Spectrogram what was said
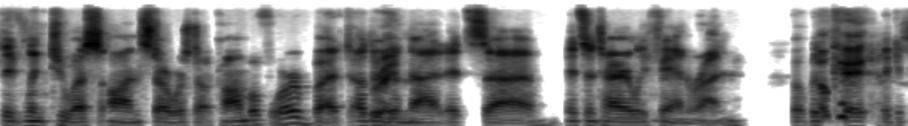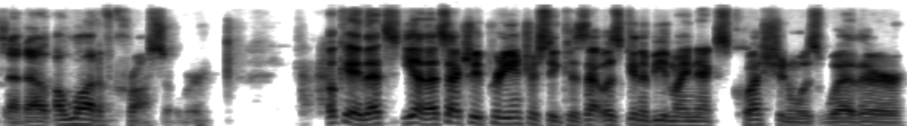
they've linked to us on StarWars.com before, but other Right. than that, it's uh, it's entirely fan run. But with, Okay. like I said, a, a lot of crossover. Okay, that's yeah, that's actually pretty interesting because that was going to be my next question was whether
